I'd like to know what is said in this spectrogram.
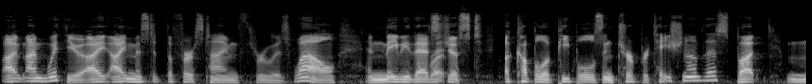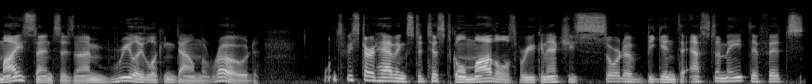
I'm, I'm with you. I, I missed it the first time through as well, and maybe that's right. just a couple of people's interpretation of this. But my sense is, and I'm really looking down the road, once we start having statistical models where you can actually sort of begin to estimate if it's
